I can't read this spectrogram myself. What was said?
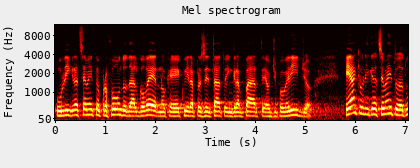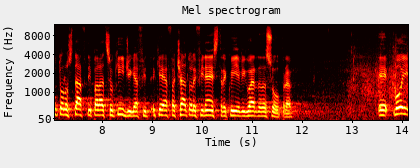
un ringraziamento profondo dal governo che è qui rappresentato in gran parte oggi pomeriggio e anche un ringraziamento da tutto lo staff di Palazzo Chigi che, che ha affacciato le finestre qui e vi guarda da sopra. E voi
